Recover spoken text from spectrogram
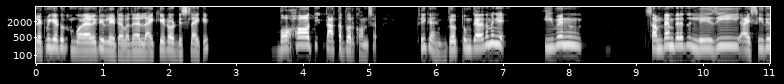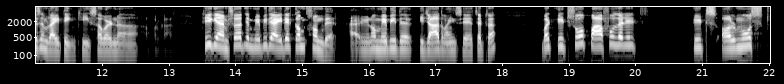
let me get to the morality later, whether I like it or dislike it. बहुत ही ताकतवर कॉन्सेप्ट है ठीक है जो तुम कह रहे थे ना कि even sometime there is lazy I see this in writing कि सवर्ण अपर कास्ट ठीक है I am sure maybe the idea comes from there you know may be the इजाद वहीं से etcetera but it's so powerful that it's it's almost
